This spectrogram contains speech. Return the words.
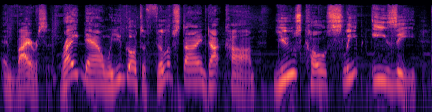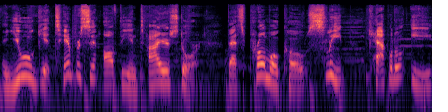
and viruses. Right now, when you go to philipstein.com, use code SLEEPEZ and you will get 10% off the entire store. That's promo code SLEEP, capital E,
